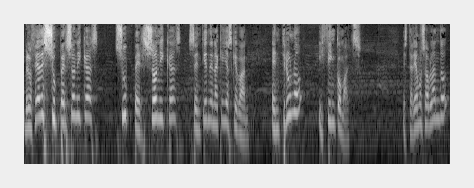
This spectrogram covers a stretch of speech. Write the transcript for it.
Velocidades supersónicas, supersónicas, se entienden aquellas que van entre 1 y 5 Mach. Estaríamos hablando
